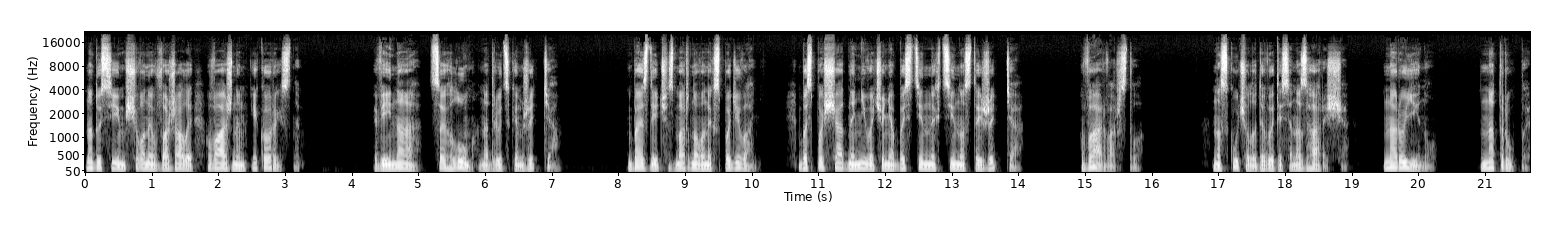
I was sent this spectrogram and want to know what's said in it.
над усім, що вони вважали важним і корисним. Війна це глум над людським життям, безліч змарнованих сподівань, безпощадне нівечення безцінних цінностей життя, варварство. Наскучило дивитися на згарища, на руїну, на трупи.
